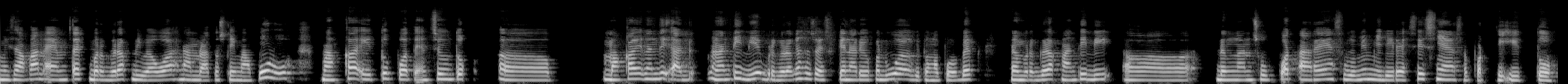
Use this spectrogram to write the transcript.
misalkan MTEK bergerak di bawah 650, maka itu potensi untuk uh, maka nanti ada, nanti dia bergeraknya sesuai skenario kedua gitu nggak pullback dan bergerak nanti di uh, dengan support area yang sebelumnya menjadi resistnya seperti itu.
